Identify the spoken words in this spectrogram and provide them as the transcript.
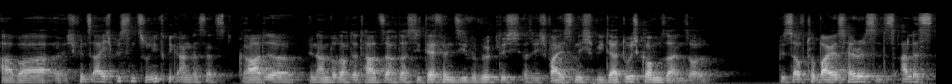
Aber äh, ich finde es eigentlich ein bisschen zu niedrig angesetzt. Gerade in Anbetracht der Tatsache, dass die Defensive wirklich, also ich weiß nicht, wie da durchkommen sein soll. Bis auf Tobias Harris sind es alles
